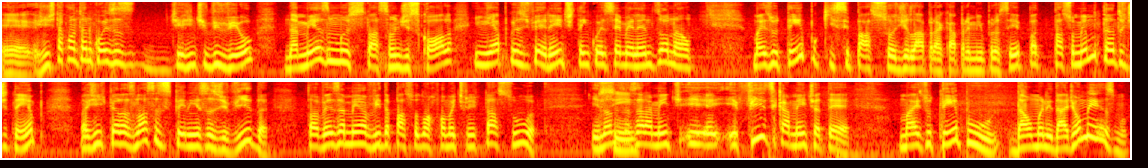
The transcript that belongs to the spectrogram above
é, a gente está contando coisas que a gente viveu na mesma situação de escola, em épocas diferentes, tem coisas semelhantes ou não. Mas o tempo que se passou de lá para cá, para mim e para você, pa- passou mesmo tanto de tempo, mas a gente, pelas nossas experiências de vida, talvez a minha vida passou de uma forma diferente da sua. E não Sim. necessariamente, e, e- fisicamente até, mas o tempo da humanidade é o mesmo.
